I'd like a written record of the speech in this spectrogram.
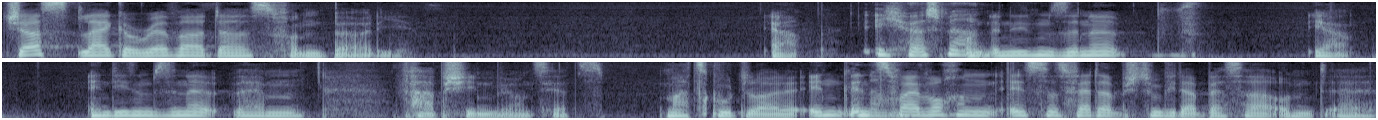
Just Like a River Does von Birdie. Ja, Ich höre es mir und an. in diesem Sinne, ja, in diesem Sinne ähm, verabschieden wir uns jetzt. Macht's gut, Leute. In, in Genau. zwei Wochen ist das Wetter bestimmt wieder besser und äh,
